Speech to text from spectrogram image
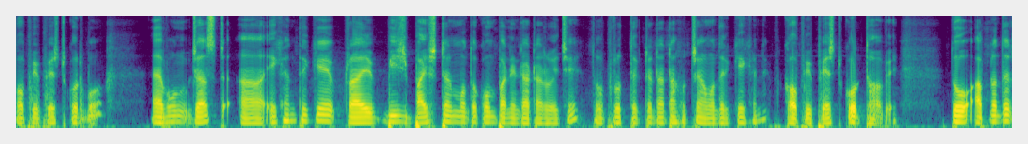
কপি পেস্ট করব এবং জাস্ট এখান থেকে প্রায় বিশ বাইশটার মতো কোম্পানি ডাটা রয়েছে। তো প্রত্যেকটা ডাটা হচ্ছে আমাদেরকে এখানে কপি পেস্ট করতে হবে। তো আপনাদের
